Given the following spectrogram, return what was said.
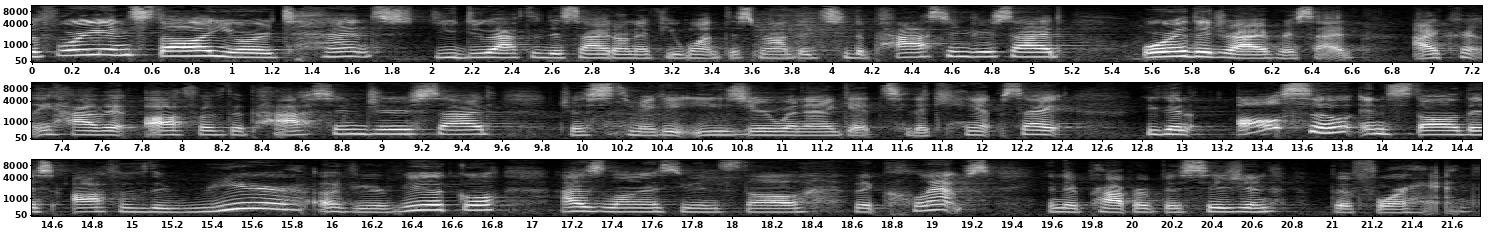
Before you install your tent, you do have to decide on if you want this mounted to the passenger side or the driver side. I currently have it off of the passenger side just to make it easier when I get to the campsite. You can also install this off of the rear of your vehicle as long as you install the clamps in their proper position beforehand.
